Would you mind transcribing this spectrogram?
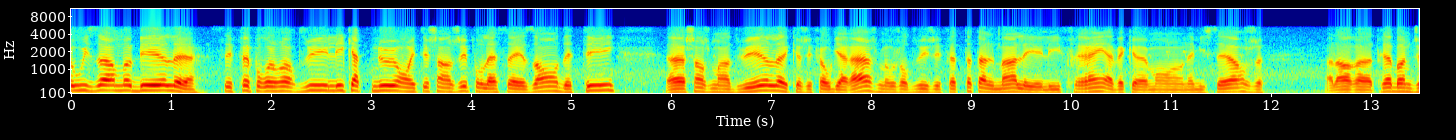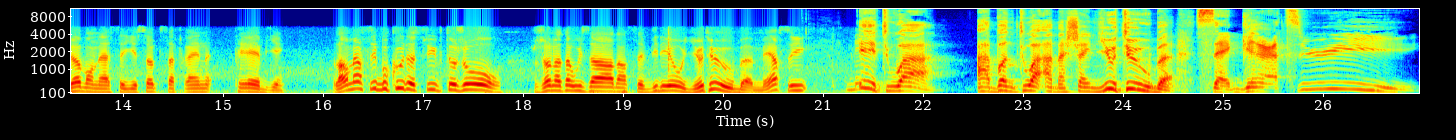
Wizard Mobile, c'est fait pour aujourd'hui. Les quatre nœuds ont été changés pour la saison d'été. Euh, changement d'huile que j'ai fait au garage, mais aujourd'hui j'ai fait totalement les, freins avec euh, mon ami Serge. Alors, euh, très bon job, on a essayé ça, puis ça freine très bien. Alors, merci beaucoup de suivre toujours Jonathan Wizard dans cette vidéo YouTube. Merci! Et toi, abonne-toi à ma chaîne YouTube, c'est gratuit.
